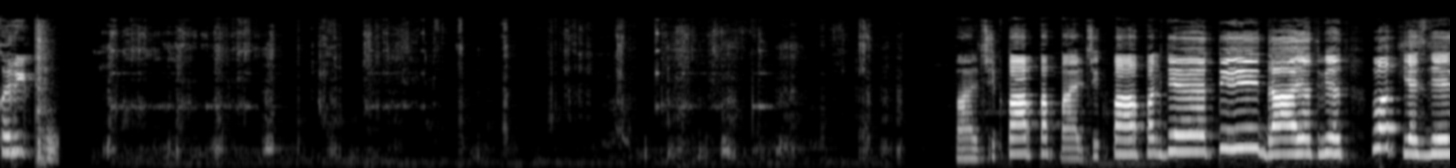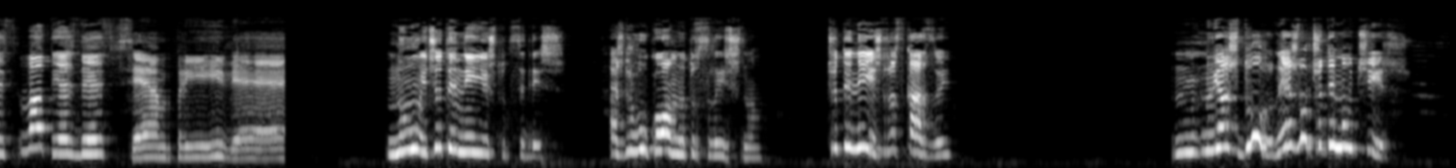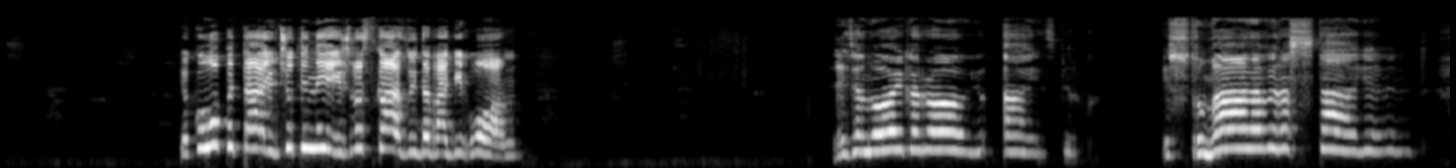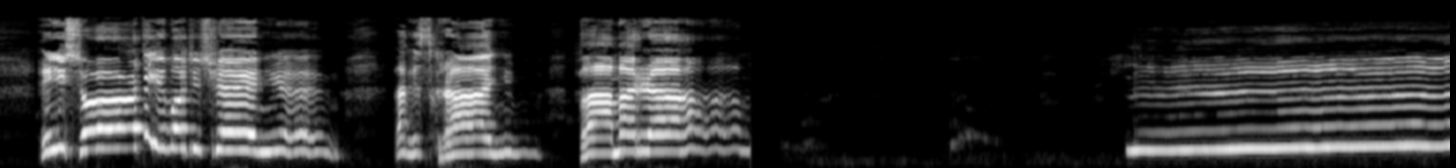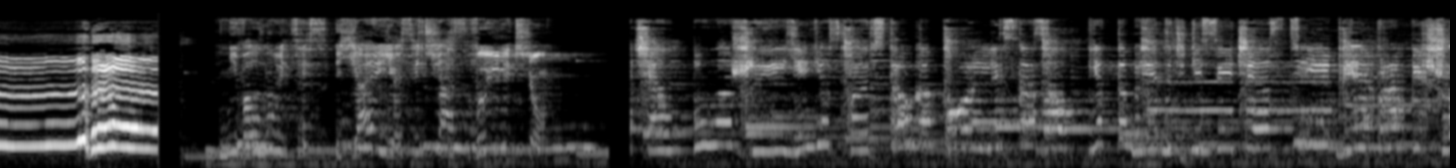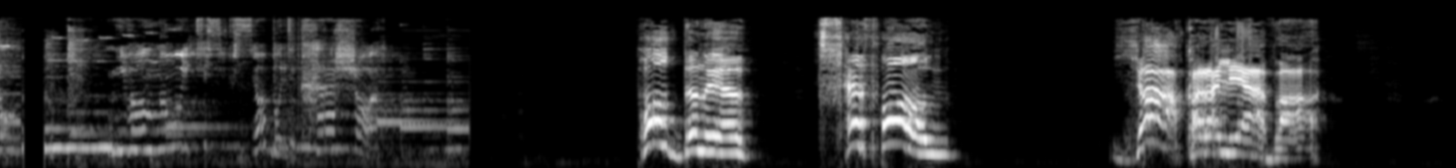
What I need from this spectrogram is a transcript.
реку. Пальчик, папа, пальчик, папа, где ты? Дай ответ. Вот я здесь, вот я здесь. Всем привет. Ну, и что ты ныешь тут сидишь? Аж другу комнату слышно. Что ты ныешь? Рассказывай. Ну, я жду, ну я жду, що ти Та кого пытаю, что ты не їш? Давай бігом. Ледяной коровью айсберг Из тумана вырастает И несет его течением По а бескрайним по морям.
